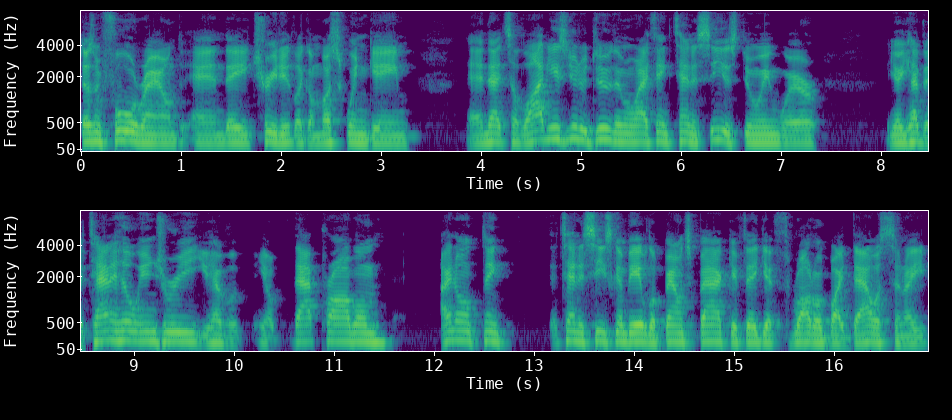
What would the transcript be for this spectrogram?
doesn't fool around, and they treat it like a must-win game, and that's a lot easier to do than what I think Tennessee is doing, where you know you have the Tannehill injury, you have a you know that problem. I don't think Tennessee's going to be able to bounce back if they get throttled by Dallas tonight.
